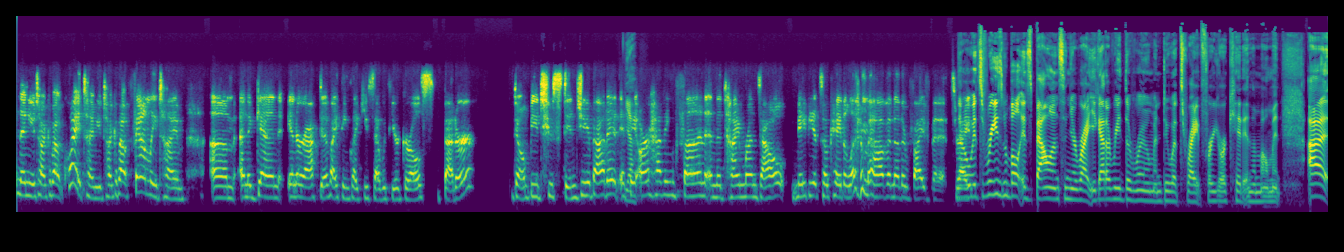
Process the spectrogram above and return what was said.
and then you talk about quiet time, you talk about family time. Um, and again, interactive, I think, like you said, with your girls, better don't be too stingy about it. If Yeah. they are having fun and the time runs out, maybe it's okay to let them have another five minutes, right? No, it's reasonable. It's balanced, and you're right. You got to read the room and do what's right for your kid in the moment. Uh,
